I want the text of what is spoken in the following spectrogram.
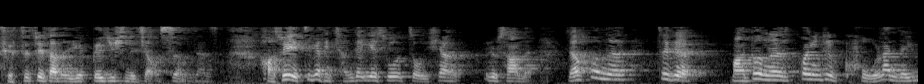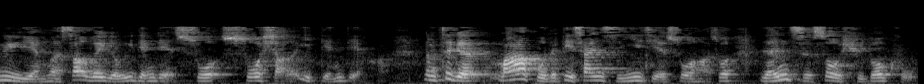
这这最大的一个悲剧性的角色嘛，这样子。好，所以这边很强调耶稣走向耶路撒冷。然后呢，这个马窦呢，关于这个苦难的预言啊，稍微有一点点缩缩小了一点点啊。那么这个马古的第三十一节说哈，说人只受许多苦，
